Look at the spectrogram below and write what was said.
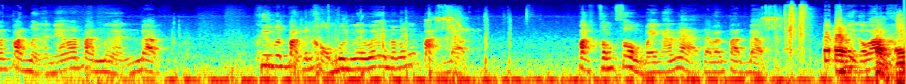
มันปัดเหมือนอันเนี้ยมันปัดเหมือนแบบ คือมันปัดเป็นของมึงเลยเว้ย มันไม่ได้ปัดแบบ ปัดส่งๆไปงั้นแหละ แต่มันปัดแบบ เหมือนกับว่าของกู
